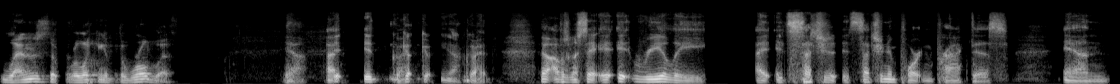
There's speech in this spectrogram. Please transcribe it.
lens that we're looking at the world with. Yeah. It, it go, go, yeah go ahead. No, i was going to say it, it really it's such a it's such an important practice. And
